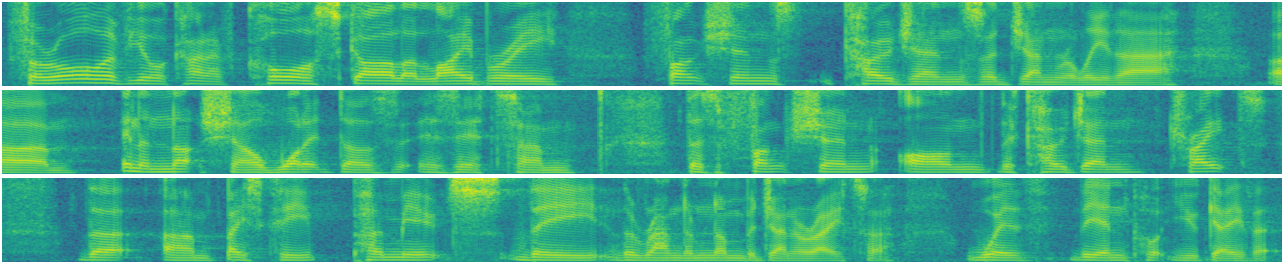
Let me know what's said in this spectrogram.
For all of your kind of core Scala library functions, cogens are generally there. Um, in a nutshell, what it does is it um, there's a function on the cogen trait that um, basically permutes the, the random number generator with the input you gave it.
